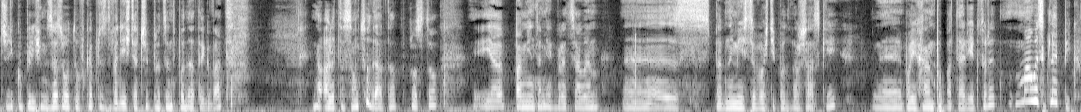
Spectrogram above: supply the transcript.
czyli kupiliśmy za złotówkę plus 23% podatek VAT. No ale to są cuda, to po prostu ja pamiętam jak wracałem e, z pewnej miejscowości podwarszawskiej, e, pojechałem po baterię, które mały sklepik.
